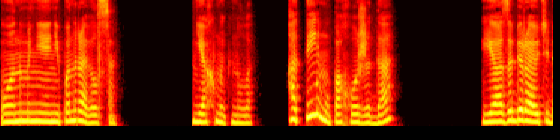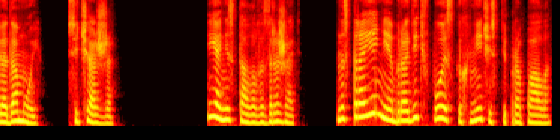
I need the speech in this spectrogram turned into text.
«Он мне не понравился». Я хмыкнула. «А ты ему, похоже, да?» «Я забираю тебя домой. Сейчас же». Я не стала возражать. Настроение бродить в поисках нечисти пропало.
